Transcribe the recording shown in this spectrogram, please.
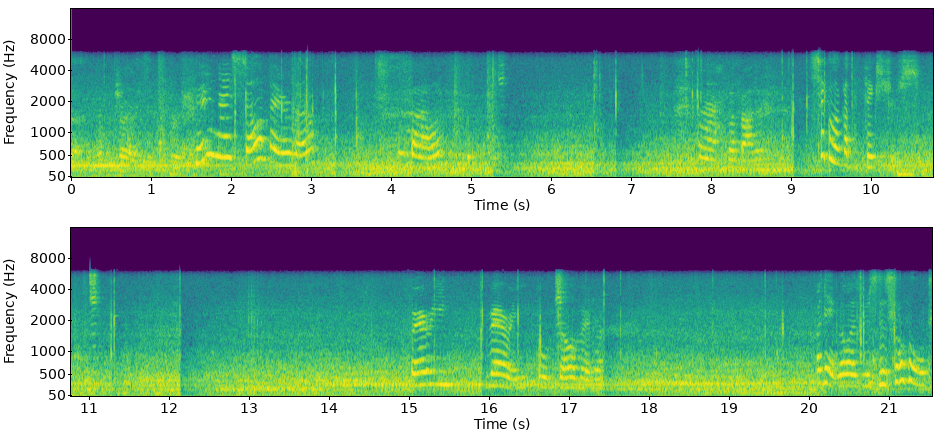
Pretty nice elevator though. Phone. Ah, my bother. Let's take a look at the fixtures. Very, very old elevator. I didn't realize it was this old.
